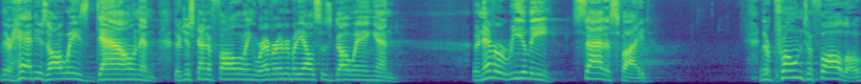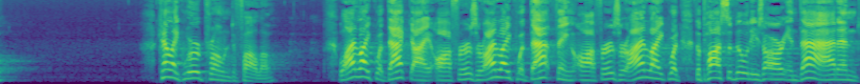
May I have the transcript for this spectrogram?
Their head is always down and they're just kind of following wherever everybody else is going and they're never really satisfied. They're prone to follow, kind of like we're prone to follow. Well, I like what that guy offers, or I like what that thing offers, or I like what the possibilities are in that. And,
